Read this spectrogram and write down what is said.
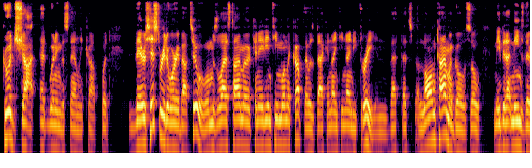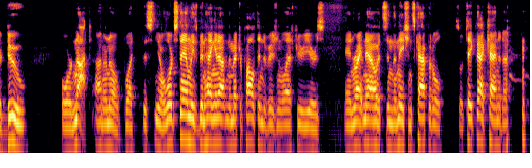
good shot at winning the Stanley Cup. But there's history to worry about too. When was the last time a Canadian team won the Cup? That was back in 1993, and that that's a long time ago. So maybe that means they're due or not. I don't know. But this, you know, Lord Stanley's been hanging out in the Metropolitan Division the last few years, and right now it's in the nation's capital. So take that, Canada.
